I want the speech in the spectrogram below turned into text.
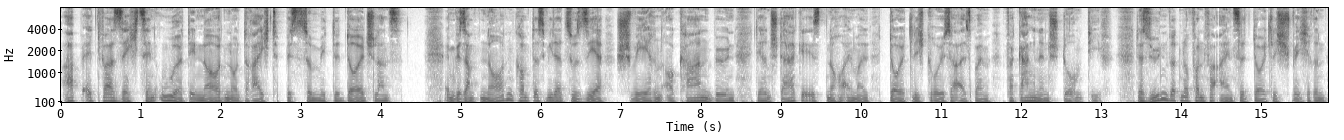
ab etwa 16 Uhr den Norden und reicht bis zur Mitte Deutschlands. Im gesamten Norden kommt es wieder zu sehr schweren Orkanböen, deren Stärke ist noch einmal deutlich größer als beim vergangenen Sturmtief. Der Süden wird nur von vereinzelt deutlich schwächeren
